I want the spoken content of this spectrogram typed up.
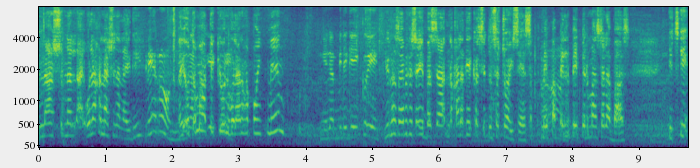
national I- wala ka national ID? Meron. Ay, Yun ang automatic binigay ko yun. eh. Wala nang appointment. Yun ang binigay ko eh. Yun ang sabi ko sa iba, sa, nakalagay kasi dun sa choices, may Ah. papel na paperman sa labas, it's i-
